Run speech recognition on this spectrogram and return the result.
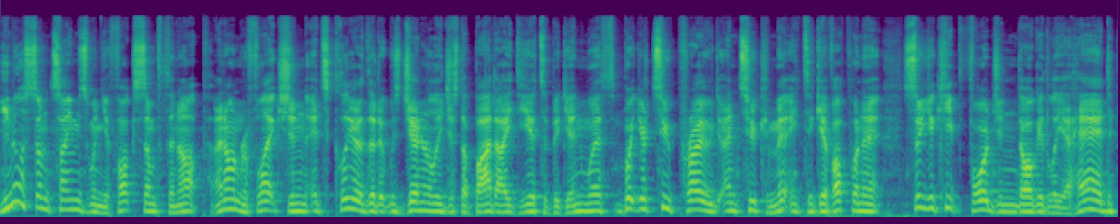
You know, sometimes when you fuck something up, and on reflection, it's clear that it was generally just a bad idea to begin with, but you're too proud and too committed to give up on it, so you keep forging doggedly ahead,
